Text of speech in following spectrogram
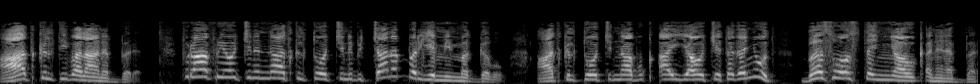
አትክልት ይበላ ነበረ። ፍራፍሬዎችንና አትክልቶችን ብቻ ነበር የሚመገበው። አትክልቶችና ቡቃያዎች የተገኙት በሦስተኛው ቀን ነበረ።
